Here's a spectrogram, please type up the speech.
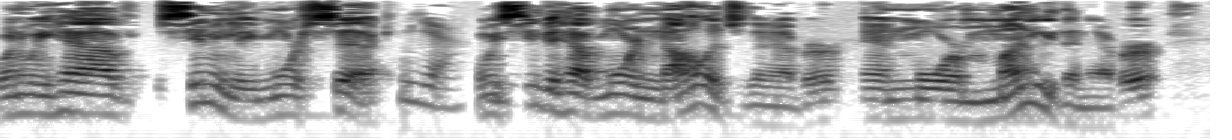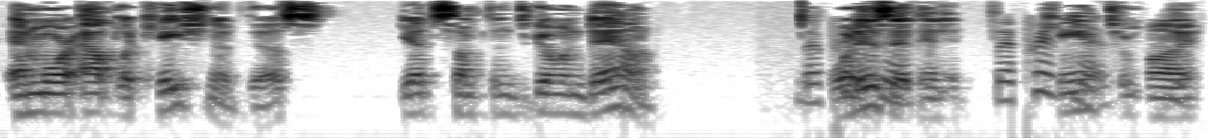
when we have seemingly more sick? Yeah. When we seem to have more knowledge than ever and more money than ever and more application of this, yet something's going down what is it? And it came to my,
